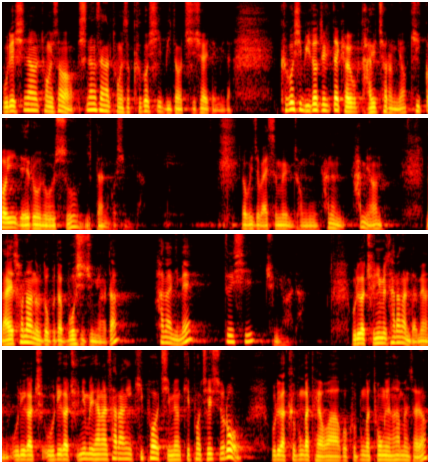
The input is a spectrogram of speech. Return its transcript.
우리의 신앙을 통해서 신앙생활을 통해서 그것이 믿어지셔야 됩니다. 그것이 믿어질 때 결국 다윗처럼요 기꺼이 내려놓을 수 있다는 것입니다. 여러분 이제 말씀을 정리하는 하면 나의 선한 의도보다 무엇이 중요하다? 하나님의 뜻이 중요하다. 우리가 주님을 사랑한다면 우리가 주, 우리가 주님을 향한 사랑이 깊어지면 깊어질수록 우리가 그분과 대화하고 그분과 동행하면서요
